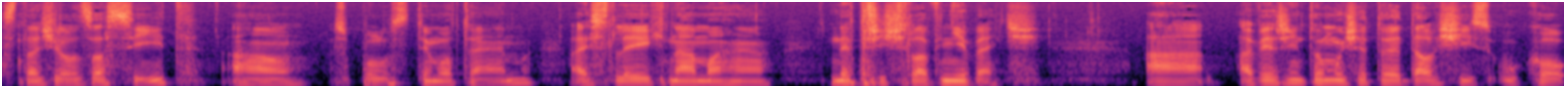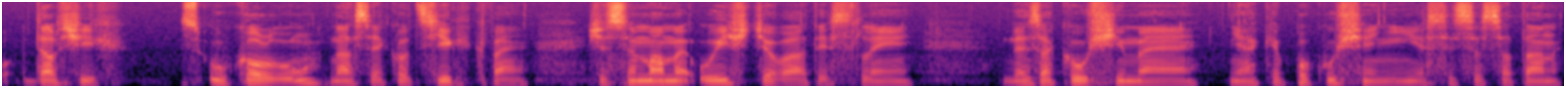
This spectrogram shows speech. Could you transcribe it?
snažil zasít a spolu s Timotem a jestli jejich námaha nepřišla v niveč. A, a věřím tomu, že to je další z, úkol, dalších z úkolů nás jako církve, že se máme ujišťovat, jestli nezakoušíme nějaké pokušení, jestli se Satan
